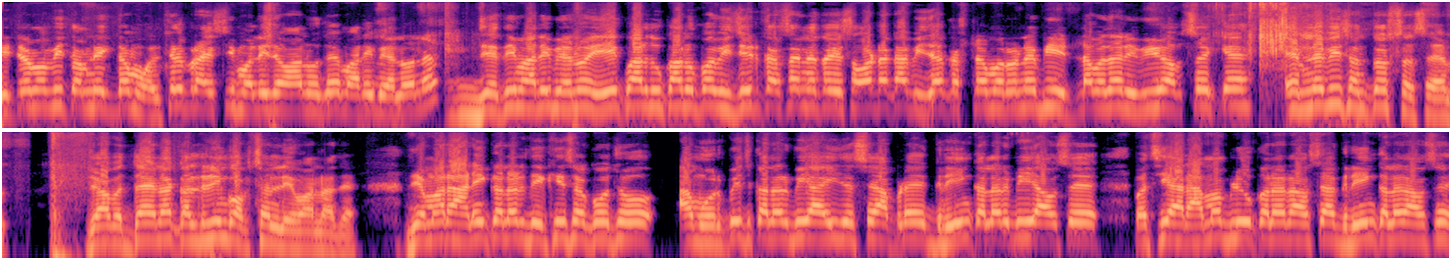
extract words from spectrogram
રિટેલમાં બી તમને એકદમ હોલસેલ પ્રાઇસથી મળી જવાનું છે મારી બહેનોને. જેથી મારી બહેનો એકવાર દુકાન ઉપર વિઝિટ કરશે ને તો એ સો ટકા બીજા કસ્ટમરોને બી એટલા બધા રિવ્યુ આપશે કે એમને બી સંતોષ થશે એમ. જો આ બધા એના કલરિંગ ઓપ્શન લેવાના છે. જેમાં રાણી કલર દેખી શકો છો. આ મોરપીચ કલર બી આવી જશે. આપણે ગ્રીન કલર બી આવશે. પછી આ રામા બ્લુ કલર આવશે. આ ગ્રીન કલર આવશે.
